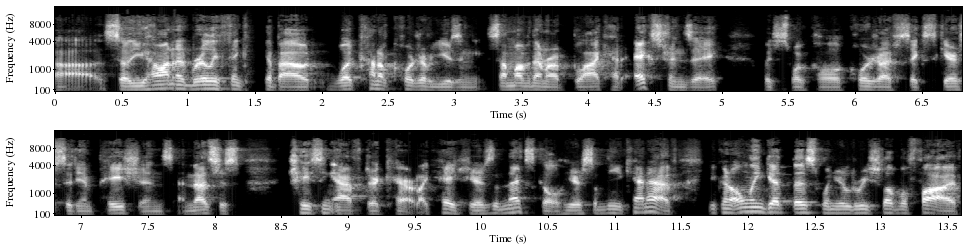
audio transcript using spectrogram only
uh, so you want to really think about what kind of core drive you're using. Some of them are black hat extrinsic, which is what we call core drive six scarcity and patience, and that's just chasing after carrot. Like, hey, here's the next goal. Here's something you can't have. You can only get this when you reach level five,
